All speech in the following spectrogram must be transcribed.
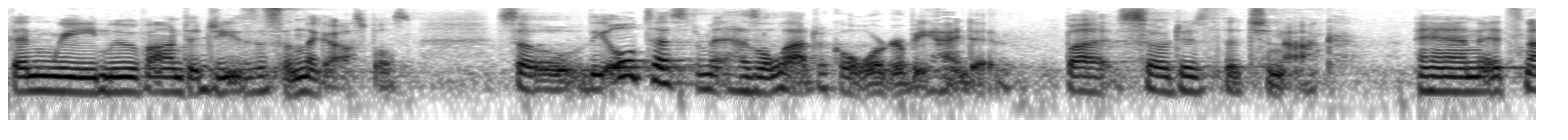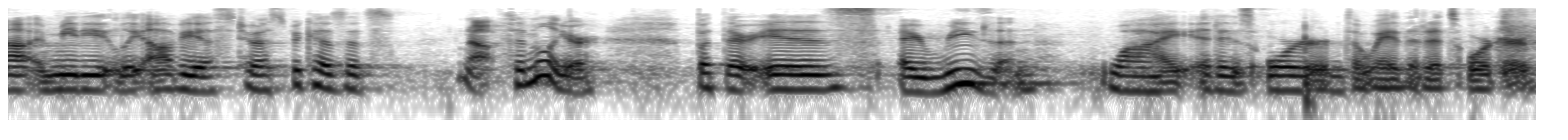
then we move on to Jesus and the Gospels. So the Old Testament has a logical order behind it, but so does the Tanakh. And it's not immediately obvious to us because it's not familiar, but there is a reason why it is ordered the way that it's ordered.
